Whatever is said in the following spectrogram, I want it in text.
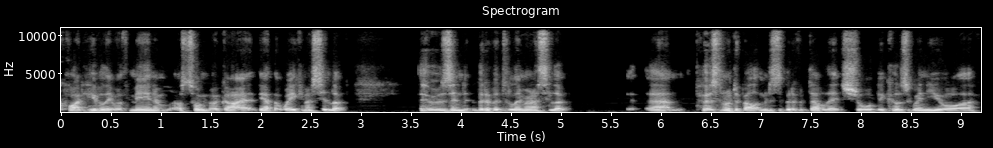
quite heavily with men. And I was talking to a guy the other week, and I said, look, who was in a bit of a dilemma. And I said, look, um, personal development is a bit of a double-edged sword because when you're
